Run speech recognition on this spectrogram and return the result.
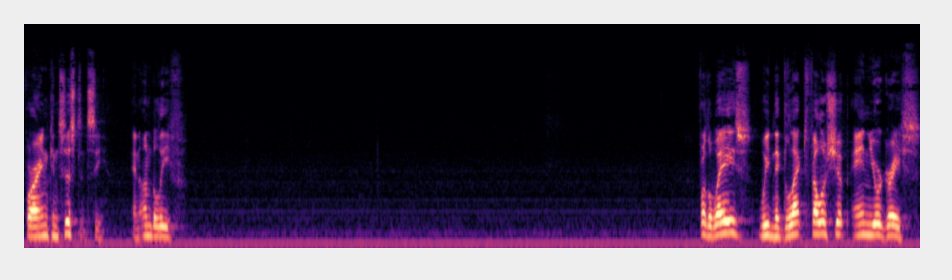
For our inconsistency and unbelief. For the ways we neglect fellowship and your grace.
